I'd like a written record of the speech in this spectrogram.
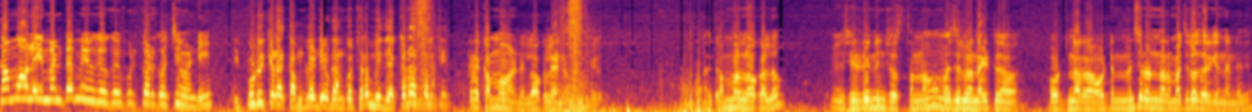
ఖమ్మంలో ఏమంటే మేము ఇప్పుడు ఇక్కడికి వచ్చామండి. ఇప్పుడు ఇక్కడ కంప్లైంట్ ఇవ్వడానికి వచ్చారా? మీది ఎక్కడ అసలుకి? ఇక్కడ ఖమ్మం అండి లోకల్ అండి. ఖమ్మం లోకల్. మేము షిరిడి నుంచి వస్తున్నాం. మధ్యలో నైట్ ఒకటిన్నర ఒకటిన్నర నుంచి రెండున్నర మధ్యలో జరిగిందండి ఇది.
